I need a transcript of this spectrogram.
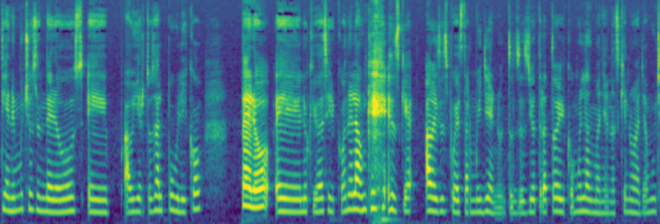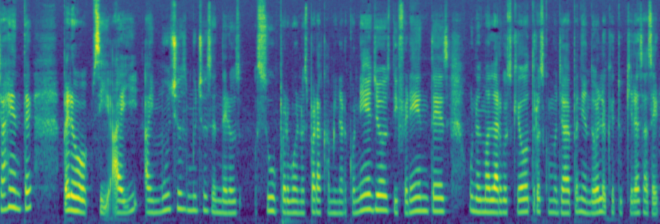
tiene muchos senderos eh, abiertos al público. Pero eh, lo que iba a decir con el aunque es que a veces puede estar muy lleno. Entonces yo trato de ir como en las mañanas que no haya mucha gente. Pero sí, hay, hay muchos, muchos senderos súper buenos para caminar con ellos, diferentes, unos más largos que otros, como ya dependiendo de lo que tú quieras hacer.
